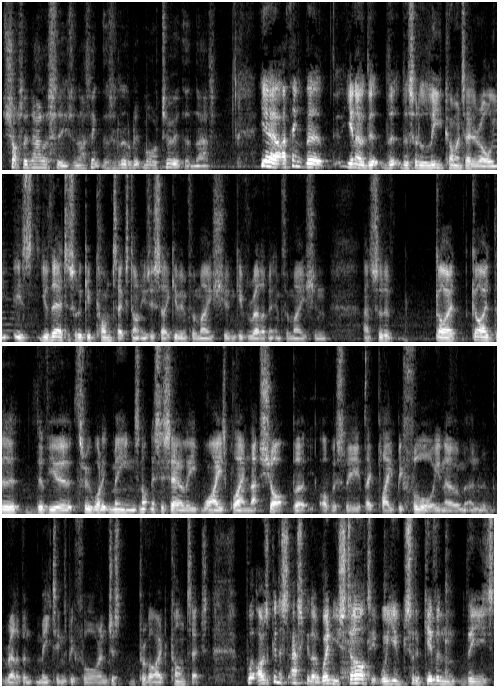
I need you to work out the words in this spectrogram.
shot analyses, and I think there's a little bit more to it than that. Yeah, I think that you know the, the, the sort of lead commentator role is you're there to sort of give context, aren't you? As you say, give information, give relevant information, and sort of guide guide the, the viewer through what it means, not necessarily why he's playing that shot, but obviously if they played before, you know, and relevant meetings before, and just provide context. But I was going to ask you though, when you started, were you sort of given these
